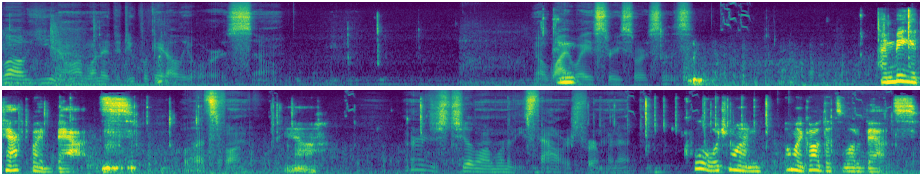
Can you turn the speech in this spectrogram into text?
well, you know, I wanted to duplicate all the ores, so... You know, why Mm. waste resources? I'm being attacked by bats. Well, that's fun. Yeah. I'm gonna just chill on one of these towers for a minute. Cool, which one? Oh my god, that's a lot of bats.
